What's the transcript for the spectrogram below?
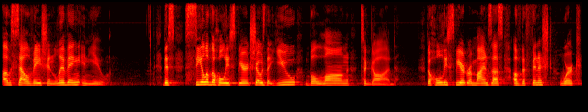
of salvation living in you. This seal of the Holy Spirit shows that you belong to God. The Holy Spirit reminds us of the finished work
